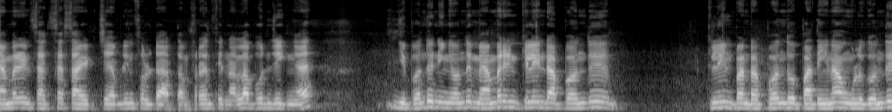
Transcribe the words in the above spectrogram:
மெமரின் சக்ஸஸ் ஆகிடுச்சு அப்படின்னு சொல்லிட்டு அர்த்தம். ஃப்ரெண்ட்ஸ் இது நல்லா புரிஞ்சுக்கங்க. இப்போ வந்து நீங்கள் வந்து மெமரின் க்ளீன் அப்போ வந்து க்ளீன் பண்ணுறப்போ வந்து பார்த்தீங்கன்னா உங்களுக்கு வந்து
